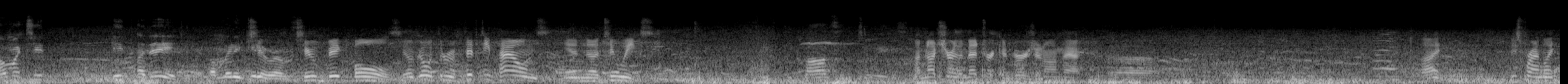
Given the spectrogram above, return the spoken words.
How much eat, eat a day? How many kilograms? Two big bowls. He'll go through 50 pounds in uh, two weeks. Pounds in two weeks. I'm not sure the metric conversion on that. Uh, Hi. He's friendly.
